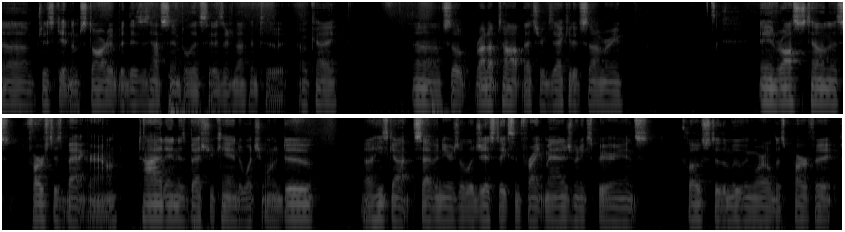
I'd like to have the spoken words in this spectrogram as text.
uh, just getting them started, but this is how simple this is. There's nothing to it. Okay. Uh, so right up top, that's your executive summary. And Ross is telling us first his background. Tie it in as best you can to what you want to do. Uh, he's got seven years of logistics and freight management experience, close to the moving world. is perfect.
